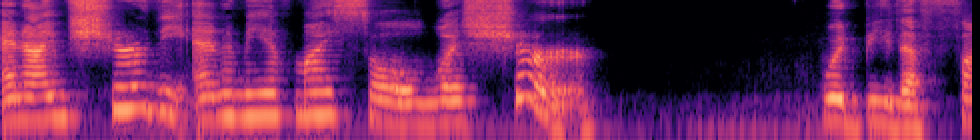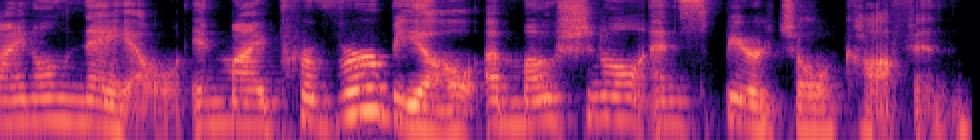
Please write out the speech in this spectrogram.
and I'm sure the enemy of my soul was sure would be the final nail in my proverbial emotional and spiritual coffin.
